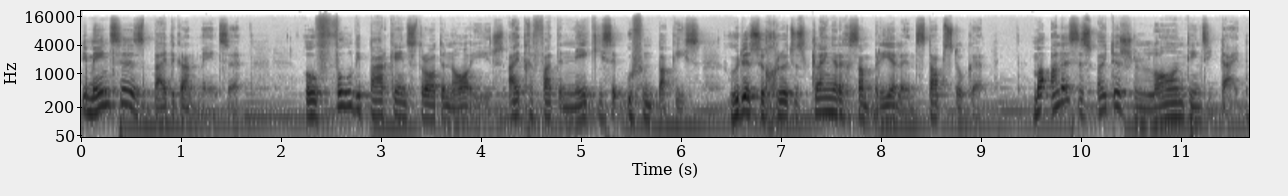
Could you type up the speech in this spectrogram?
Die mense is buitekant mense. Hulle vul die parke en strate na uurs, uitgevat in netjiese oefenpakkies, hoede so groot soos kleinerige sambrele en stapstokke. Maar alles is uiters lae intensiteit.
